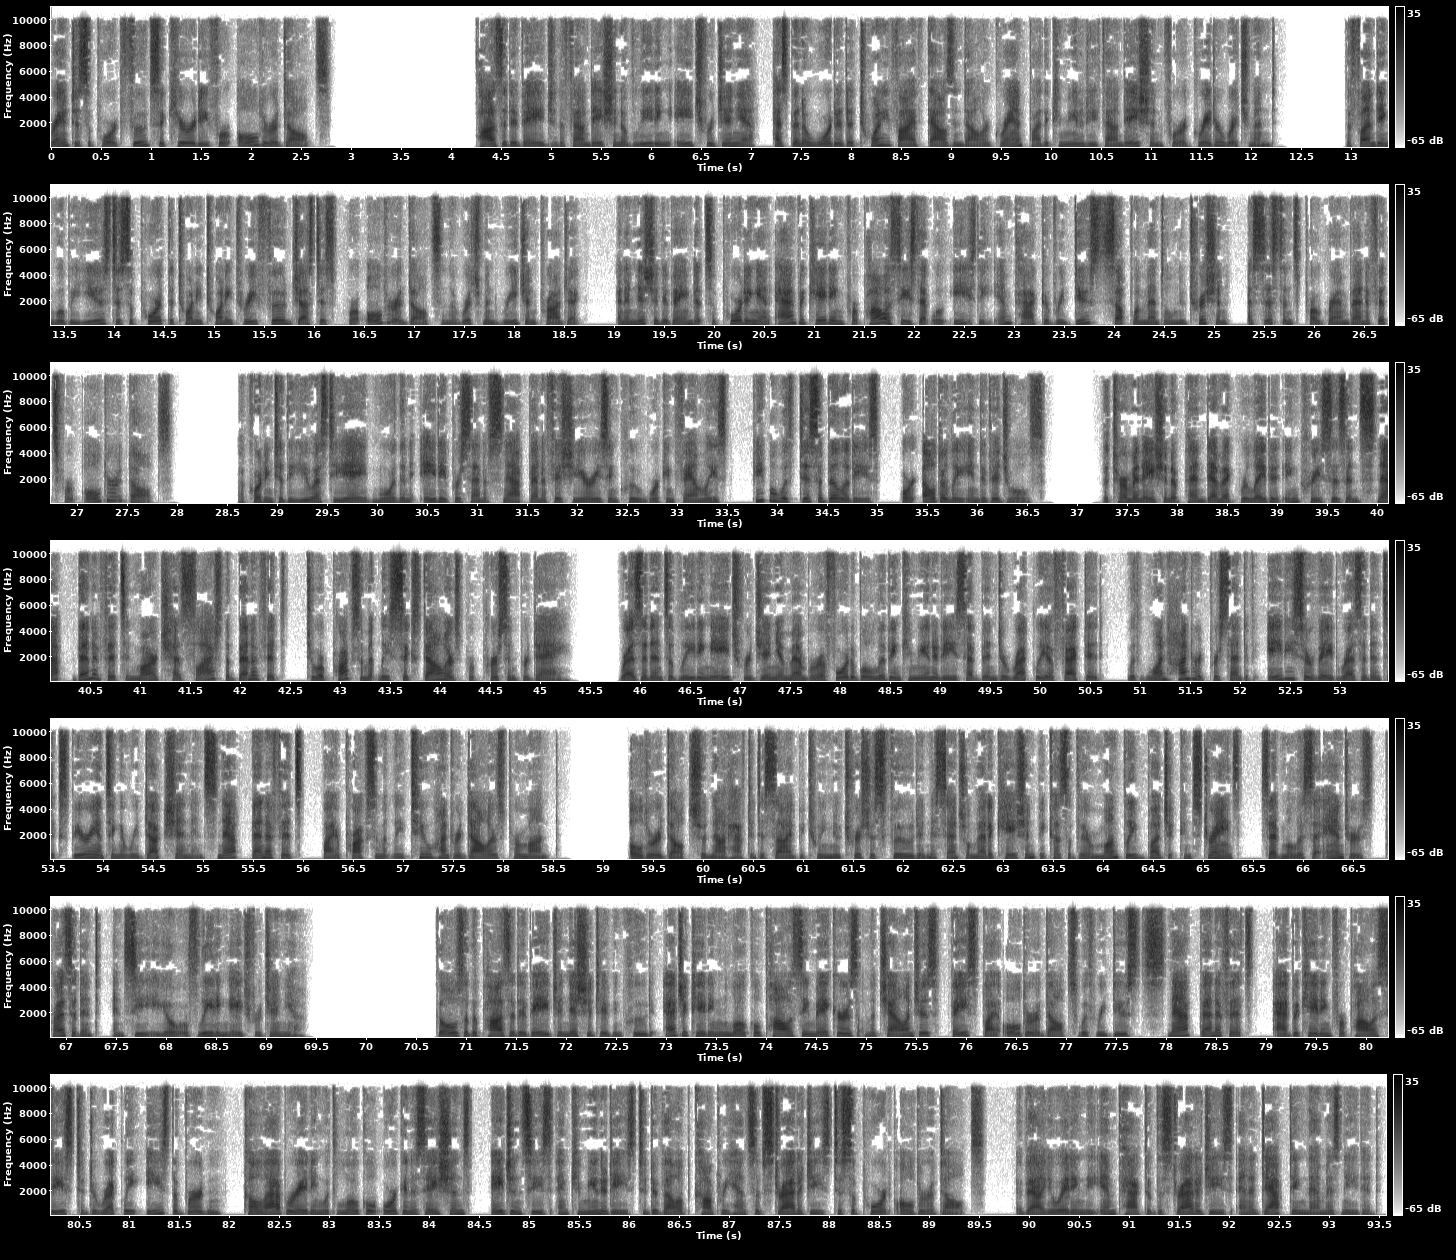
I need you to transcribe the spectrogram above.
grant to support food security for older adults. PositiveAge, the foundation of LeadingAge Virginia, has been awarded a $25,000 grant by the Community Foundation for a Greater Richmond. The funding will be used to support the 2023 Food Justice for Older Adults in the Richmond Region project, an initiative aimed at supporting and advocating for policies that will ease the impact of reduced supplemental nutrition assistance program benefits for older adults. According to the USDA, more than 80% of SNAP beneficiaries include working families, people with disabilities, or elderly individuals. The termination of pandemic related increases in SNAP benefits in March has slashed the benefits to approximately $6 per person per day. Residents of LeadingAge Virginia member affordable living communities have been directly affected, with 100% of 80 surveyed residents experiencing a reduction in SNAP benefits by approximately $200 per month. Older adults should not have to decide between nutritious food and essential medication because of their monthly budget constraints, said Melissa Andrews, President and CEO of LeadingAge Virginia. Goals of the PositiveAge Initiative include educating local policymakers on the challenges faced by older adults with reduced SNAP benefits, advocating for policies to directly ease the burden, collaborating with local organizations, agencies, and communities to develop comprehensive strategies to support older adults, evaluating the impact of the strategies and adapting them as needed.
